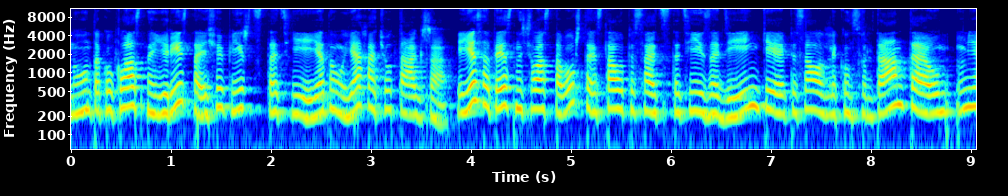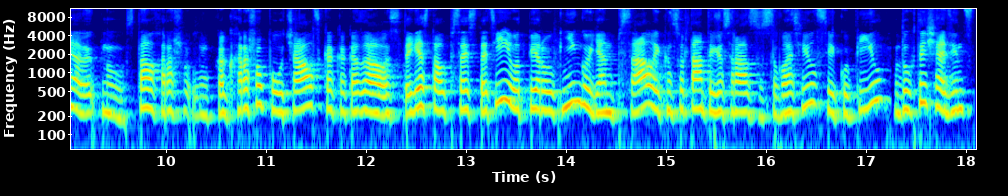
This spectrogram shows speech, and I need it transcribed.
ну, он такой классный юрист, а еще пишет статьи. Я думаю, я хочу так же. И я, соответственно, начала с того, что я стала писать статьи за деньги, писала для консультанта. У меня, ну, стало хорошо, ну, как хорошо получалось, как оказалось. Я стала писать статьи, и вот первую книгу я написала, и консультант ее сразу согласился и купил в 2011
